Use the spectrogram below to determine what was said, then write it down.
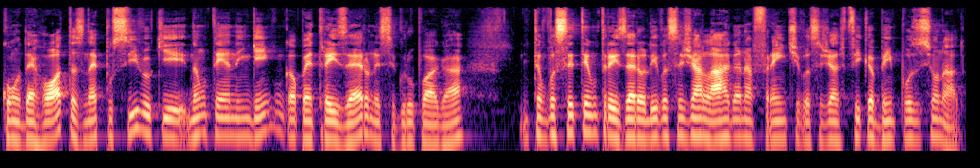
com derrotas, né? Possível que não tenha ninguém com campanha 3-0 nesse grupo H. Então você tem um 3-0 ali, você já larga na frente, você já fica bem posicionado.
